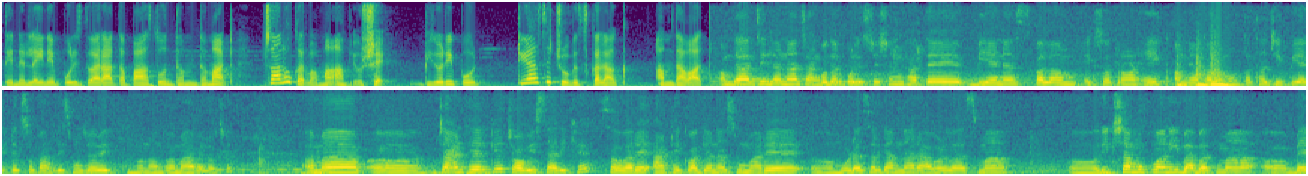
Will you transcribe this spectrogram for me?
તેને લઈને પોલીસ દ્વારા તપાસનો ધમધમાટ ચાલુ કરવામાં આવ્યો છે. બ્યુરો રિપોર્ટ ટીઆરસી ચોવીસ કલાક. અમદાવાદ. અમદાવાદ જિલ્લાના ચાંગોદર પોલીસ સ્ટેશન ખાતે બીએનએસ કલમ એકસો ત્રણ એક અન્ય કલમો તથા જીપી એક્ટ એકસો પાંત્રીસ મુજબ એક ગુનો નોંધવામાં આવેલો છે. આમાં જાણ થયેલ કે ચોવીસ તારીખે સવારે આઠેક વાગ્યાના સુમારે મોડાસર ગામના રાવળવાસમાં રિક્ષા મૂકવાની બાબતમાં બે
